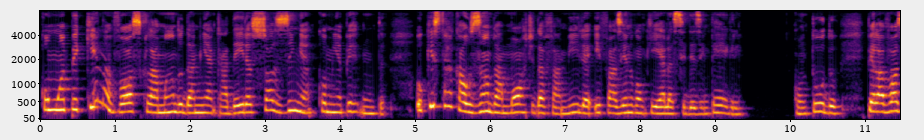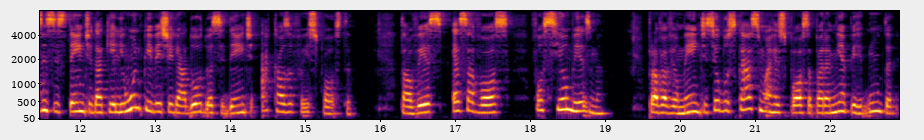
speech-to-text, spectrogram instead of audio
como uma pequena voz clamando da minha cadeira sozinha com minha pergunta: O que está causando a morte da família e fazendo com que ela se desintegre? Contudo, pela voz insistente daquele único investigador do acidente, a causa foi exposta. Talvez essa voz fosse eu mesma. Provavelmente, se eu buscasse uma resposta para minha pergunta,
